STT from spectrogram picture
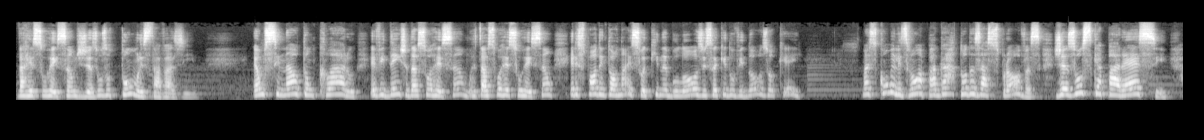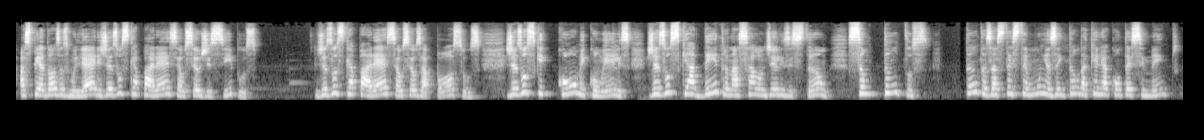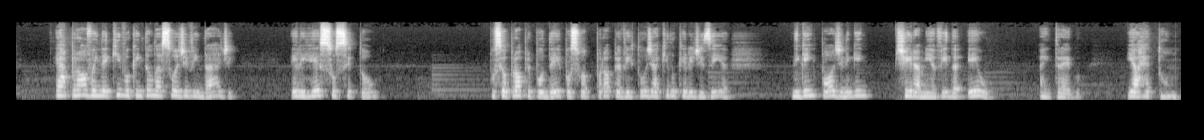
da ressurreição de Jesus, o túmulo está vazio. É um sinal tão claro, evidente da sua, ressurreição, da sua ressurreição. Eles podem tornar isso aqui nebuloso, isso aqui duvidoso, ok. Mas como eles vão apagar todas as provas? Jesus que aparece às piedosas mulheres, Jesus que aparece aos seus discípulos, Jesus que aparece aos seus apóstolos, Jesus que come com eles, Jesus que adentra na sala onde eles estão, são tantos, tantas as testemunhas então daquele acontecimento. É a prova inequívoca então da sua divindade. Ele ressuscitou. Por seu próprio poder, por sua própria virtude, aquilo que ele dizia: ninguém pode, ninguém tira a minha vida, eu a entrego e a retomo.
